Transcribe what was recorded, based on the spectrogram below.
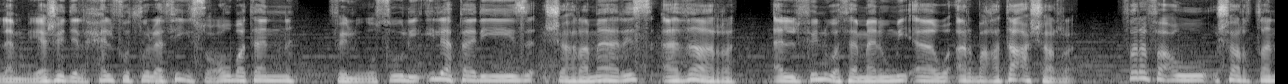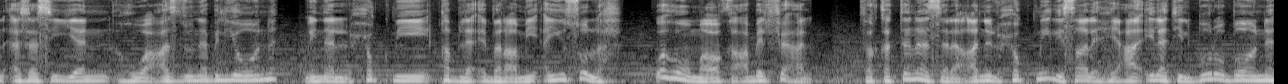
لم يجد الحلف الثلاثي صعوبة في الوصول إلى باريس شهر مارس آذار 1814 فرفعوا شرطا اساسيا هو عزل نابليون من الحكم قبل إبرام أي صلح وهو ما وقع بالفعل فقد تنازل عن الحكم لصالح عائلة البوروبون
